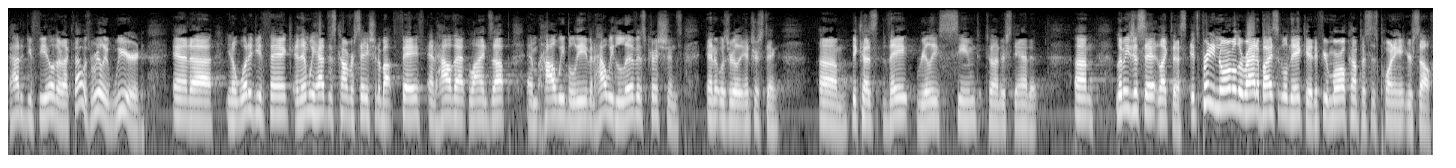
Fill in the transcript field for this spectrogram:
how did you feel?" They're like, "That was really weird." And uh, you know, what did you think? And then we had this conversation about faith and how that lines up, and how we believe, and how we live as Christians. And it was really interesting um, because they really seemed to understand it. Um, let me just say it like this: It's pretty normal to ride a bicycle naked if your moral compass is pointing at yourself,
